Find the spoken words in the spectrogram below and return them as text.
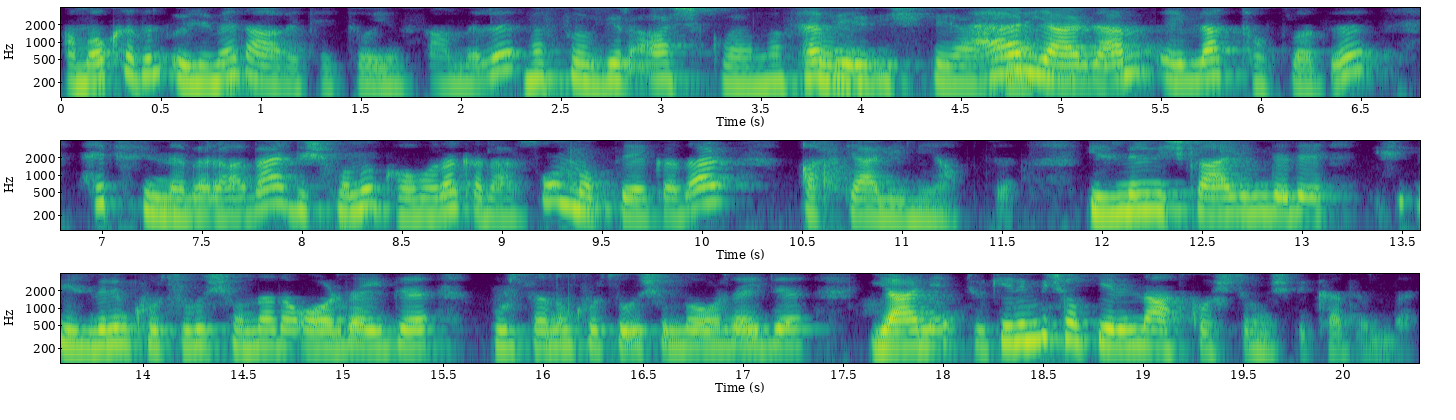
Ama o kadın ölüme davet etti o insanları. Nasıl bir aşkla, nasıl Tabii. bir iştiyakla. Her yerden evlat topladı. Hepsininle beraber düşmanı kovana kadar, son noktaya kadar askerliğini yaptı. İzmir'in işgalinde de, İzmir'in kurtuluşunda da oradaydı. Bursa'nın kurtuluşunda oradaydı. Yani Türkiye'nin birçok yerinde at koşturmuş bir kadındı.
